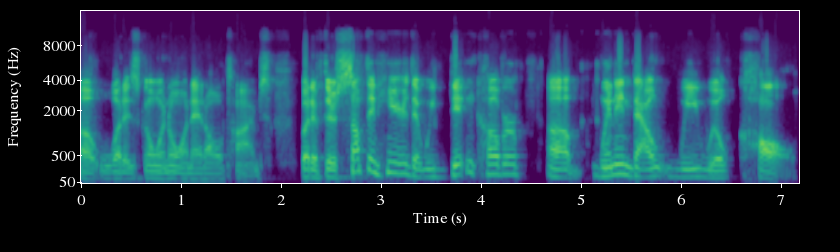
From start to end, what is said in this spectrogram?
uh, what is going on at all times. But if there's something here that we didn't cover, uh, when in doubt, we will call.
